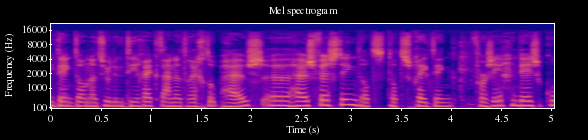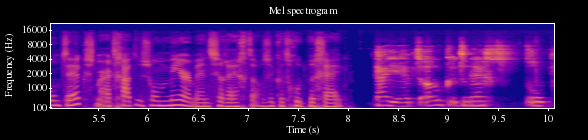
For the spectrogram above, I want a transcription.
Ik denk dan natuurlijk direct aan het recht op huis, uh, huisvesting. Dat, dat spreekt denk ik voor zich in deze context. Maar het gaat dus om meer mensenrechten, als ik het goed begrijp. Ja, je hebt ook het recht op,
